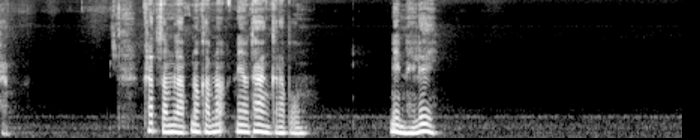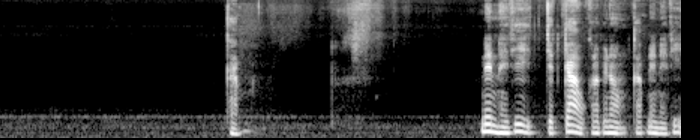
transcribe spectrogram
ครับ ครับสำหรับเนาะครับเนาะแนวทางครับผม เน้นให้เลยครับ เน้นให้ที่ 79 ครับพี่น้องครับเน้นให้ที่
